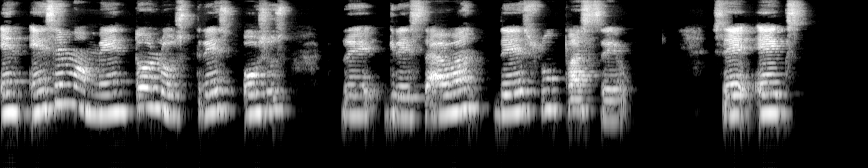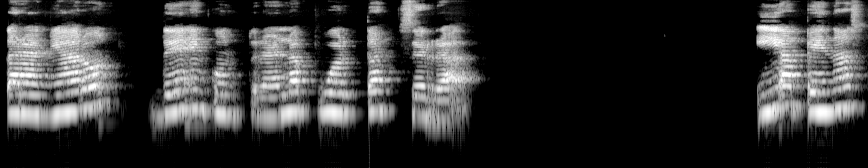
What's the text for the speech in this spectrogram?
En ese momento los tres osos regresaban de su paseo. Se extrañaron de encontrar la puerta cerrada. Y apenas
